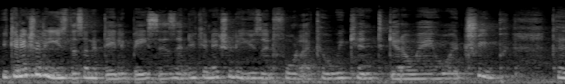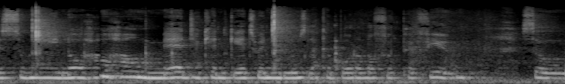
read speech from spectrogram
You can actually use this on a daily basis and you can actually use it for like a weekend getaway or a trip because we know how, how mad you can get when you lose like a bottle of a perfume. So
